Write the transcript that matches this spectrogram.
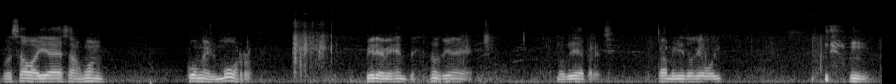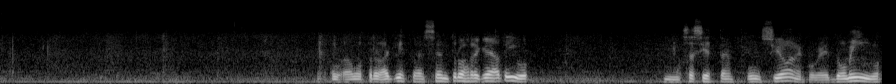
toda esa bahía de San Juan con el morro. Mire mi gente, no tiene, no tiene precio. Caminito que voy. voy a mostrar aquí está el centro recreativo no sé si está en funciones porque es domingo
